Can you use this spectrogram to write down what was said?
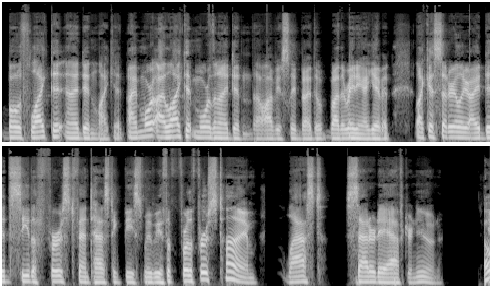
both liked it and I didn't like it. I more I liked it more than I didn't, though. Obviously, by the by the rating I gave it. Like I said earlier, I did see the first Fantastic Beast movie for the- first time last Saturday afternoon, Oh,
